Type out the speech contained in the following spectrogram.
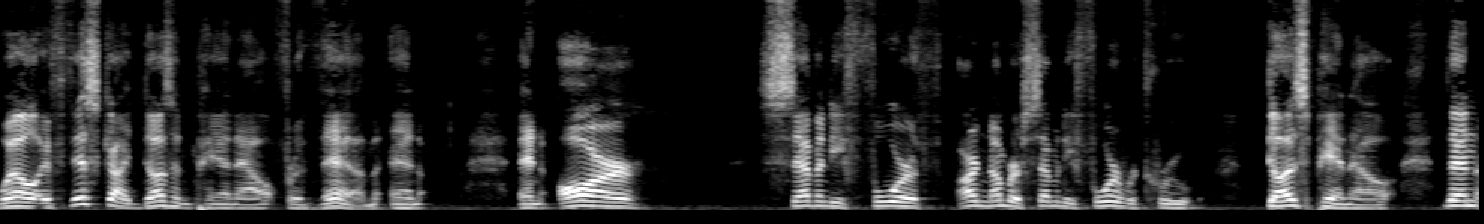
well, if this guy doesn't pan out for them, and and our 74th, our number 74 recruit does pan out, then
